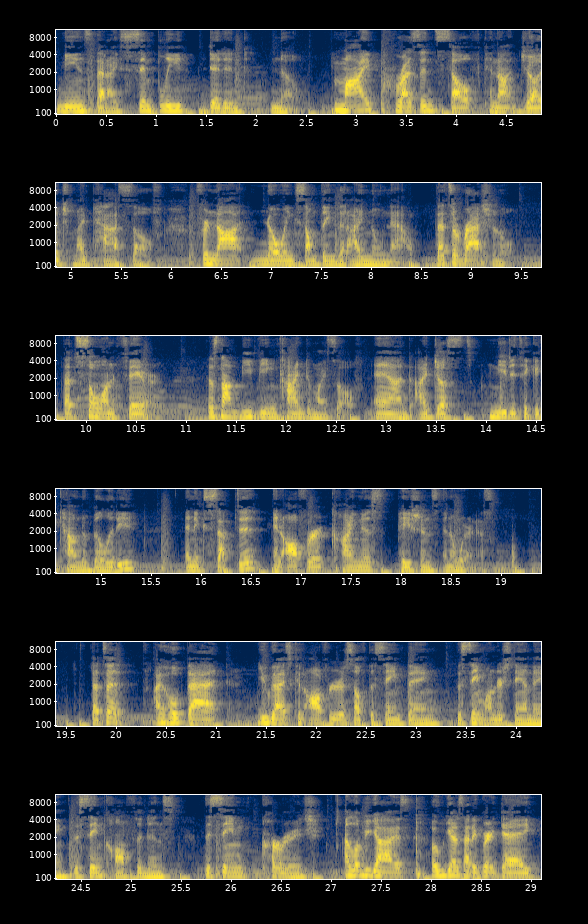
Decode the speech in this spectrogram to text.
means that I simply didn't know. My present self cannot judge my past self for not knowing something that I know now. That's irrational. That's so unfair. That's not me being kind to myself. And I just need to take accountability and accept it and offer kindness, patience, and awareness. That's it. I hope that you guys can offer yourself the same thing, the same understanding, the same confidence, the same courage. I love you guys. Hope you guys had a great day.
